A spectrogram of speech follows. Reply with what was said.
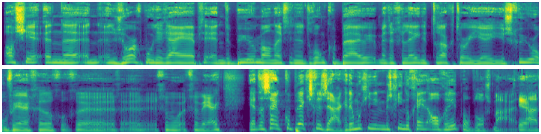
als je een, eh, een, een zorgboerderij hebt en de buurman heeft in een dronken bui met een geleende tractor je, je schuur omver ge- ge- ge- ge- gewerkt. Ja, dat zijn complexere zaken. Daar moet je misschien nog geen algoritme op loslaten. Ja.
